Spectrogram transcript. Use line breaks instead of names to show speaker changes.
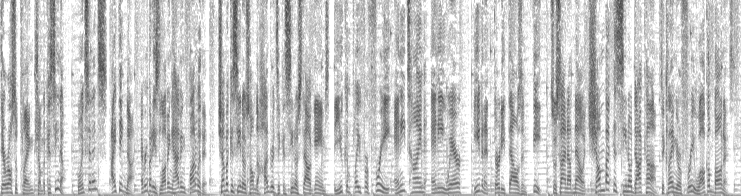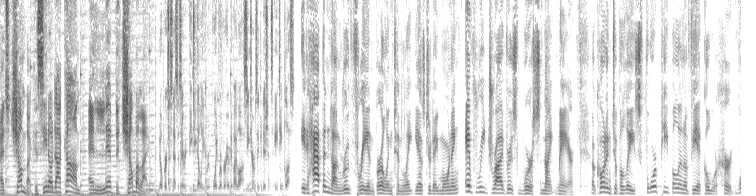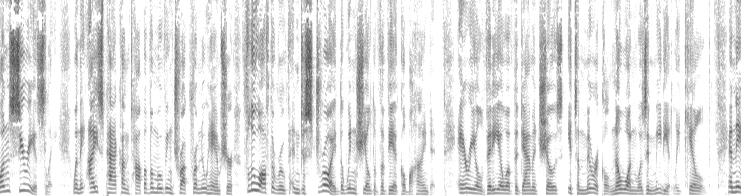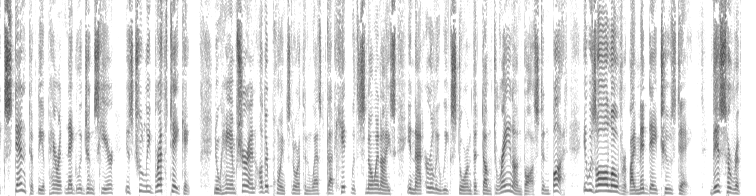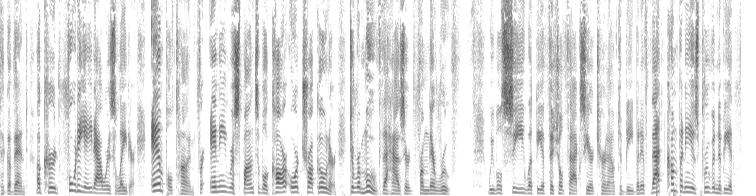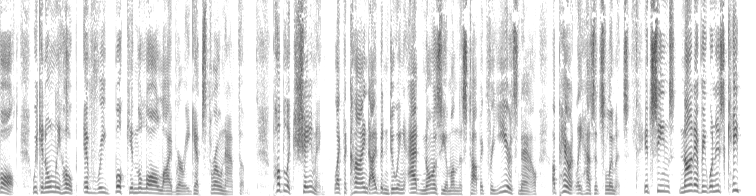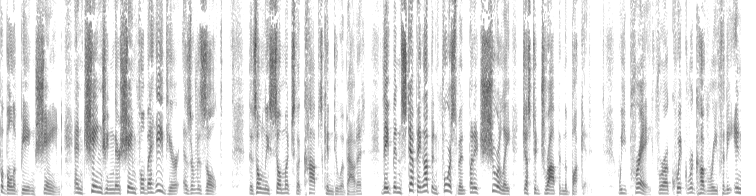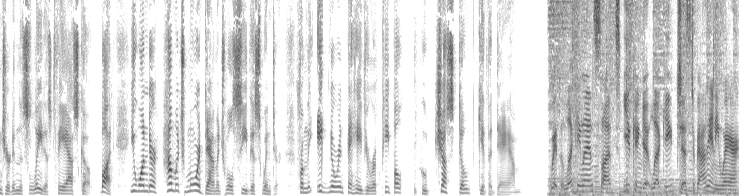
They were also playing Chumba Casino. Coincidence? I think not. Everybody's loving having fun with it. Chumba Casino is home to hundreds of casino style games that you can play for free anytime, anywhere, even at 30,000 feet. So sign up now at chumbacasino.com to claim your free welcome bonus. That's chumbacasino.com and live the Chumba life.
No purchase necessary. VGW Group. Void were prohibited by law. See terms and conditions. 18 plus.
It happened on Route 3 in Burlington late yesterday morning. Every driver's worst nightmare. According to police, four people in a vehicle were hurt, one seriously, when the ice pack on top of a moving truck from New Hampshire flew off the roof and destroyed the windshield of the vehicle behind it. Aerial video of the damage shows it's a miracle no one was immediately killed. And the extent of the apparent negligence here is truly breathtaking. New Hampshire and other points north and west got hit with snow and ice in that early week storm that dumped rain on Boston, but it was all over by midday Tuesday. This horrific event occurred 48 hours later, ample time for any responsible car or truck owner to remove the hazard from their roof. We will see what the official facts here turn out to be, but if that company is proven to be at fault, we can only hope every book in the law library gets thrown at them. Public shaming, like the kind I've been doing ad nauseum on this topic for years now, apparently has its limits. It seems not everyone is capable of being shamed and changing their shameful behavior as a result. There's only so much the cops can do about it. They've been stepping up enforcement, but it's surely just a drop in the bucket. We pray for a quick recovery for the injured in this latest fiasco. But you wonder how much more damage we'll see this winter from the ignorant behavior of people who just don't give a damn.
With the Lucky Land slots, you can get lucky just about anywhere.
